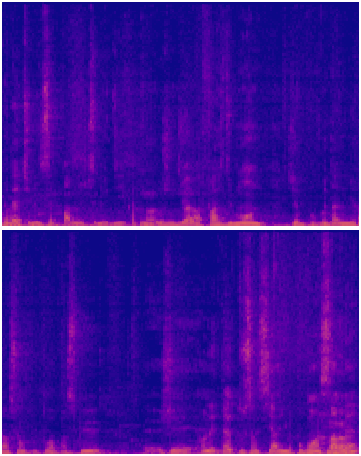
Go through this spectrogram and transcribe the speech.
Peut-être tu ne le sais pas, mais je te le dis. Aujourd'hui, à la face du monde, j'ai beaucoup d'admiration pour toi parce que euh, on était tous assis à Yopougon ensemble, hein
